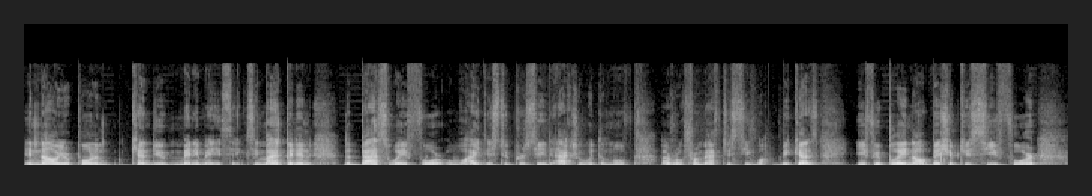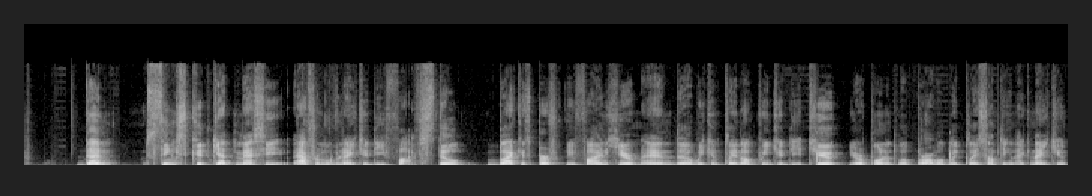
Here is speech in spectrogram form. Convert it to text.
and now your opponent can do many many things in my opinion the best way for white is to proceed actually with the move uh, rook from f to c1 because if you play now bishop to c4 then things could get messy after moving knight to d5 still black is perfectly fine here and uh, we can play now queen to d2 your opponent will probably play something like knight to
